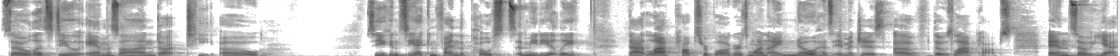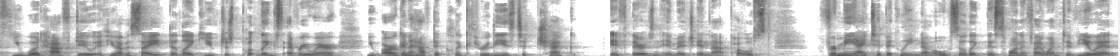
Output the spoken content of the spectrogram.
So let's do amazon.to. So you can see I can find the posts immediately. That laptops for bloggers one I know has images of those laptops. And so yes, you would have to if you have a site that like you've just put links everywhere, you are going to have to click through these to check if there's an image in that post. For me, I typically know. So, like this one, if I went to view it,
